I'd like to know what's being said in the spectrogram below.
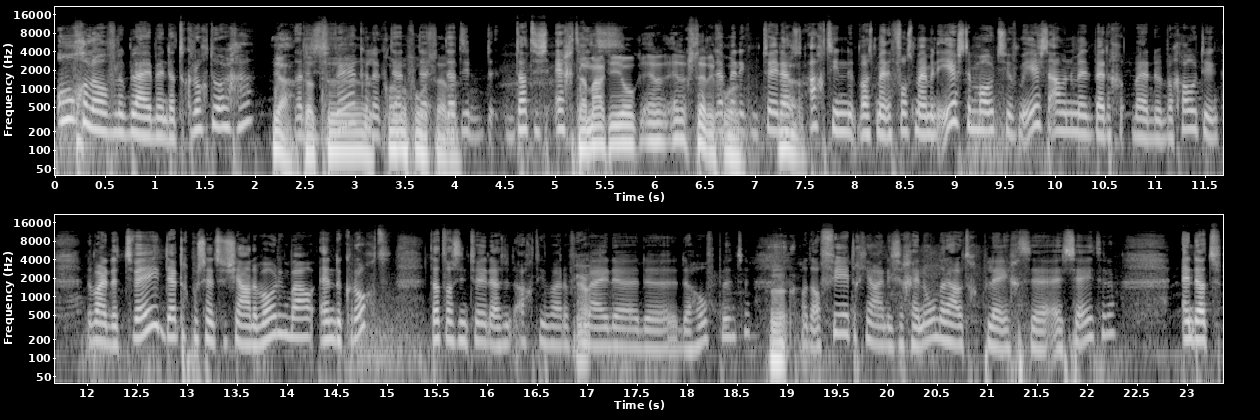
ongelooflijk blij ben dat de krocht doorgaat. Ja, dat, dat, is eh, werkelijk. kan ik me dat, voorstellen. Dat, dat, dat is echt. Daar iets. maakt hij ook erg, erg sterk Daar voor. ben ik in 2018, was mijn, volgens mij mijn eerste motie of mijn eerste amendement bij de, bij de begroting. Er waren er twee, 30% sociale woningbouw en de krocht. Dat was in 2018 waren voor Ja. mij de, de, de hoofdpunten. Ja. Want al 40 jaar is er geen onderhoud gepleegd, eh et cetera. En dat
